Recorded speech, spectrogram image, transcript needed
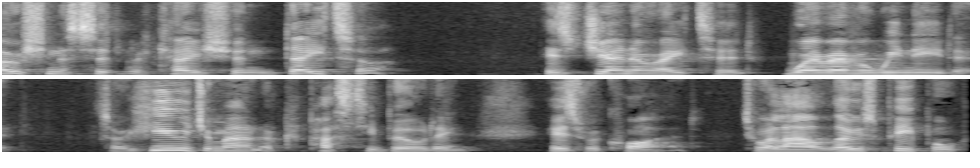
ocean acidification data is generated wherever we need it. So a huge amount of capacity building is required to allow those people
